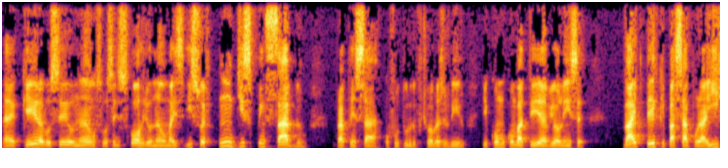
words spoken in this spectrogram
né? queira você ou não, se você discorde ou não, mas isso é indispensável para pensar o futuro do futebol brasileiro e como combater a violência, vai ter que passar por aí,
